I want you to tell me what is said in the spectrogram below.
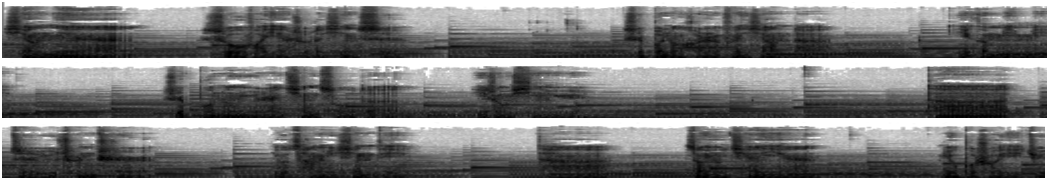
想念是无法言说的心事。是不能和人分享的一个秘密，是不能与人倾诉的一种心语。它止于唇齿，又藏于心底。它总有千言，又不说一句。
